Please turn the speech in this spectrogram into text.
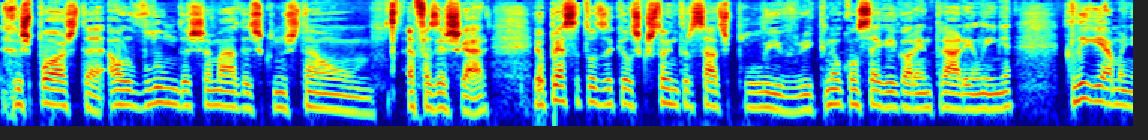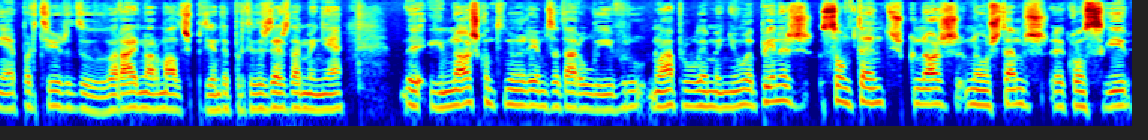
resposta ao volume das chamadas que nos estão a fazer chegar. Eu peço a todos aqueles que estão interessados pelo livro e que não conseguem agora entrar em linha, que liguem amanhã a partir do horário normal de expediente, a partir das 10 da manhã, e nós continuaremos a dar o livro, não há problema nenhum, apenas são tantos que nós não estamos a conseguir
